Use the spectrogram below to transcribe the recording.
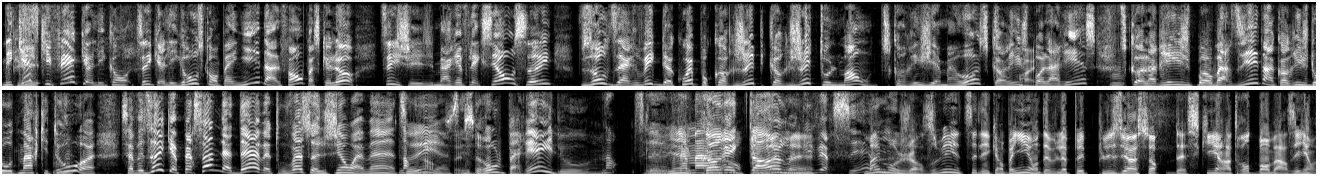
Mais Puis- qu'est-ce qui fait que les, que grosses compagnies, dans le fond, parce que là, tu sais, j'ai- ma réflexion, c'est, vous autres, vous arrivez avec de quoi pour corriger, puis corriger tout le monde. Tu corriges Yamaha, tu corriges Ouais. Polaris, tu corriges Bombardier, tu en corriges d'autres marques et tout. Euh, Ça veut dire que personne là-dedans avait trouvé la solution avant, tu Non, sais. non, c'est drôle pareil, là. Non, c'est un vraiment- correcteur Non, puis même, euh, universel. Même aujourd'hui, les compagnies ont développé plusieurs sortes de skis, entre autres Bombardier. Ils ont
